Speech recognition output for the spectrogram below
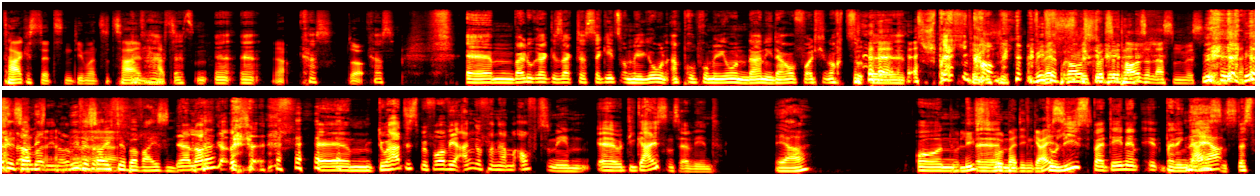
Tagessätzen, die man zu zahlen hat. Ja, ja. Ja. Krass. So. Krass. Ähm, weil du gerade gesagt hast, da geht's um Millionen. Apropos Millionen, Dani, darauf wollte ich noch zu, äh, zu sprechen kommen. Wie viel Hättest du eine brauchst du kurze? Pause lassen müssen. Wie viel, wie viel, soll, ich, wie viel soll ich dir überweisen? Ja, läuft gerade. ähm, du hattest, bevor wir angefangen haben aufzunehmen, äh, die Geissens erwähnt. Ja. Und, Du liefst ähm, wohl bei den Geissens? Du liest bei denen, äh, bei den Naja, Geissens. Das,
